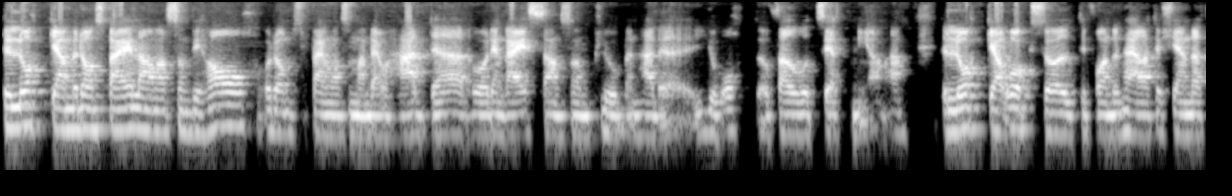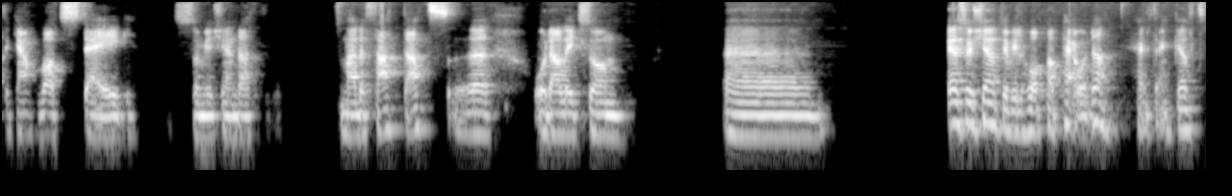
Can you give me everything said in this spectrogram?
Det lockar med de spelarna som vi har och de spelarna som man då hade och den resan som klubben hade gjort och förutsättningarna. Det lockar också utifrån den här att jag kände att det kanske var ett steg som jag kände att som hade fattats och där liksom eh, jag jag kände att jag ville hoppa på det helt enkelt.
